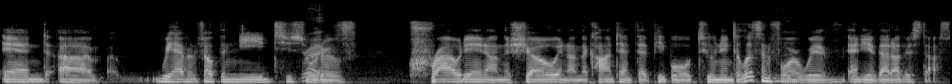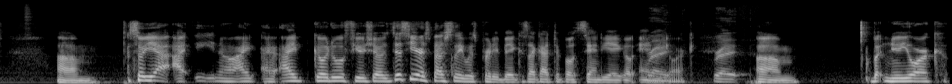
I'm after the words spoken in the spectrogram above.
and um, we haven't felt the need to sort Right. of crowd in on the show and on the content that people tune in to listen for Mm-hmm. with any of that other stuff um, so yeah, I you know I, I I go to a few shows this year especially was pretty big because I got to both San Diego and Right. New York. Right. Um, but New York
